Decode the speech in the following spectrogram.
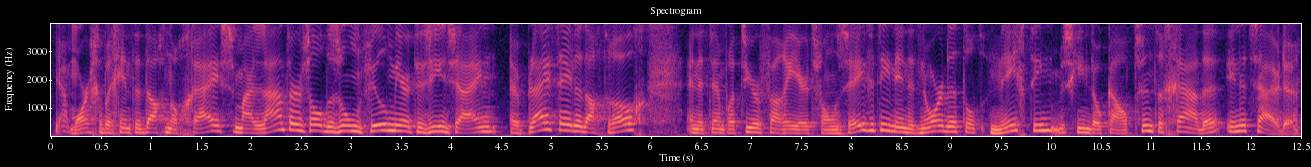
Ja, morgen begint de dag nog grijs, maar later zal de zon veel meer te zien zijn. Het blijft de hele dag droog en de temperatuur varieert van 17 in het noorden tot 19, misschien lokaal 20 graden in het zuiden.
